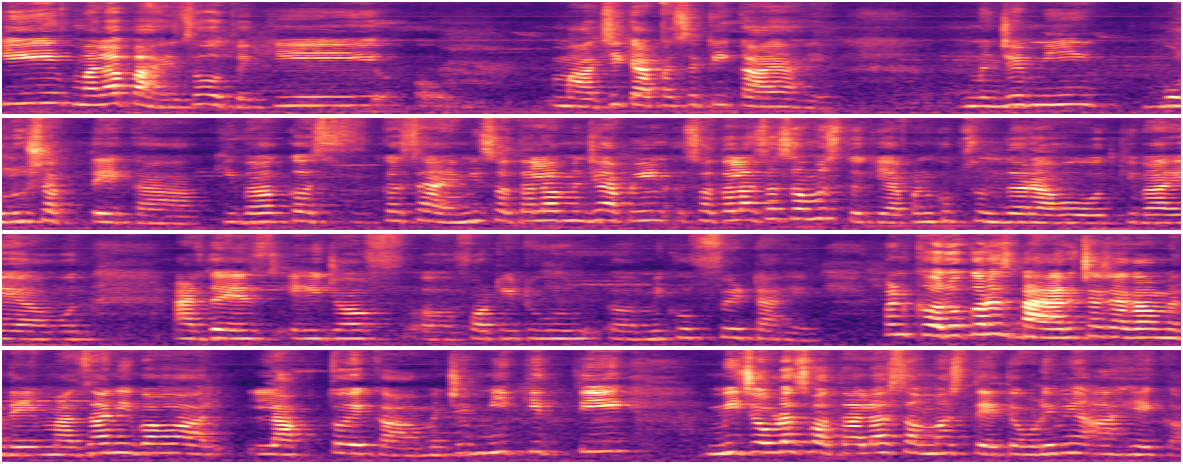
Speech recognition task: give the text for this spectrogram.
की मला पाहायचं होतं की माझी कॅपॅसिटी काय आहे? म्हणजे मी बोलू शकते का? किंवा कस कसं आहे? मी स्वतःला म्हणजे आपल्याला स्वतःला असं समजतो की आपण खूप सुंदर आहोत किंवा हे आहोत. At the age age of forty two मी खूप फिट आहे. पण खरोखरच बाहेरच्या जगामध्ये माझा निभाव आ- लागतोय का? म्हणजे मी किती मी जेवढं स्वतःला समजते तेवढी मी आहे का?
